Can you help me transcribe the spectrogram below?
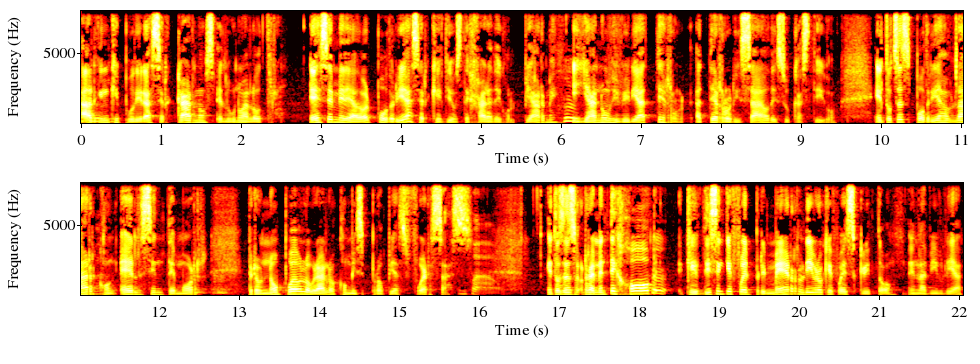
alguien que pudiera acercarnos el uno al otro. Ese mediador podría hacer que Dios dejara de golpearme y ya no viviría aterrorizado de su castigo. Entonces podría hablar con Él sin temor, pero no puedo lograrlo con mis propias fuerzas. Entonces realmente Job, que dicen que fue el primer libro que fue escrito en la Biblia,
